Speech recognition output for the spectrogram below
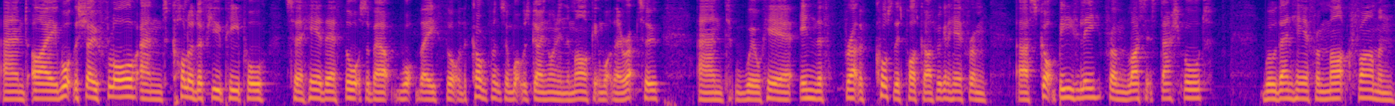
And I walked the show floor and collared a few people to hear their thoughts about what they thought of the conference and what was going on in the market and what they were up to. And we'll hear in the throughout the course of this podcast, we're going to hear from uh, Scott Beasley from License Dashboard. We'll then hear from Mark Farman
